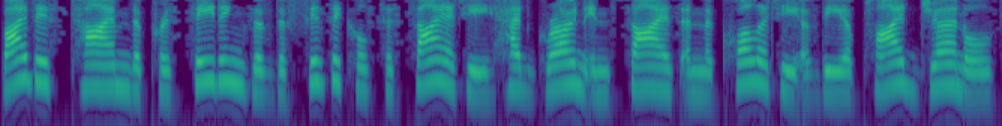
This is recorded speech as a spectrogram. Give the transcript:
By this time the proceedings of the Physical Society had grown in size and the quality of the applied journals,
